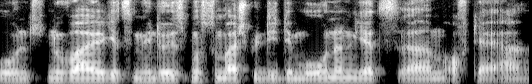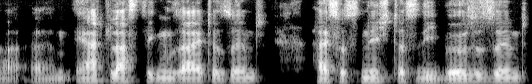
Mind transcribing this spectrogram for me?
Und nur weil jetzt im Hinduismus zum Beispiel die Dämonen jetzt ähm, auf der ähm, erdlastigen Seite sind, heißt das nicht, dass die böse sind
